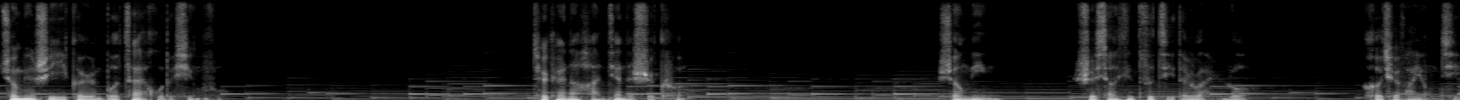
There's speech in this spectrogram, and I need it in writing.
生命是一个人不在乎的幸福。推开那罕见的时刻，生命是相信自己的软弱和缺乏勇气。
